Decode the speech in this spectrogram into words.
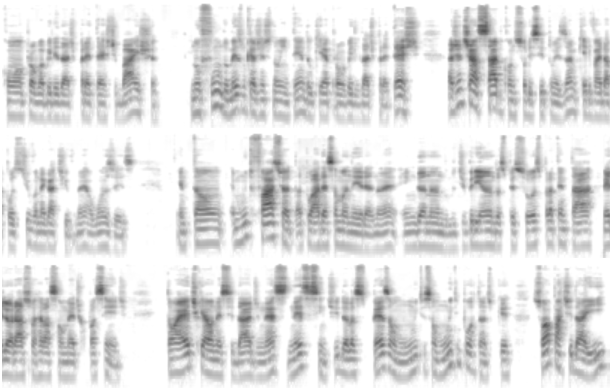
com uma probabilidade pré-teste baixa, no fundo, mesmo que a gente não entenda o que é probabilidade pré-teste, a gente já sabe quando solicita um exame que ele vai dar positivo ou negativo, né? Algumas vezes. Então, é muito fácil atuar dessa maneira, né? enganando, ludibriando as pessoas para tentar melhorar a sua relação médico-paciente. Então, a ética e a honestidade, nesse, nesse sentido, elas pesam muito e são muito importantes, porque só a partir daí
